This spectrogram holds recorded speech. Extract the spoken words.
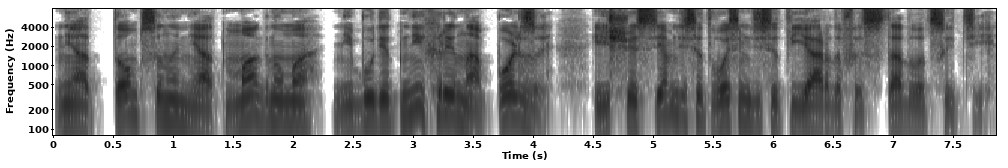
Ни от Томпсона, ни от Магнума не будет ни хрена пользы, еще 70-80 ярдов из 120.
